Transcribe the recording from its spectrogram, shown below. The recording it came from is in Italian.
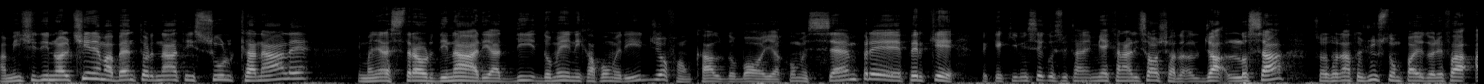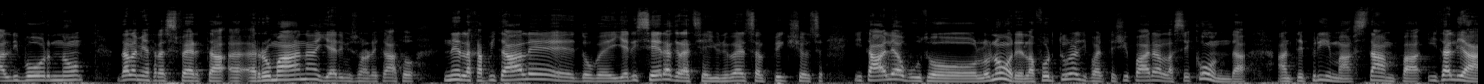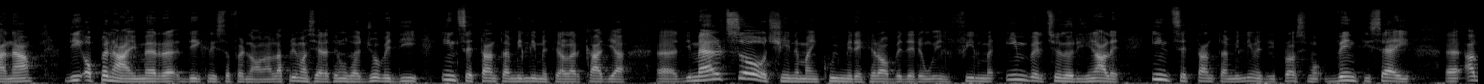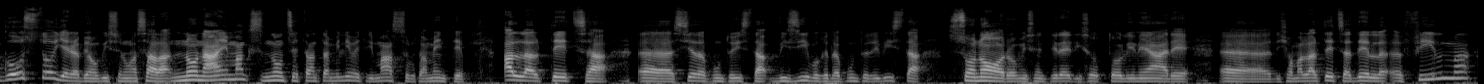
Amici di No al Cinema, bentornati sul canale in maniera straordinaria di domenica pomeriggio. Fa un caldo boia come sempre. Perché? Perché chi mi segue sui can- miei canali social già lo sa. Sono tornato giusto un paio d'ore fa a Livorno dalla mia trasferta eh, romana. Ieri mi sono recato nella capitale dove ieri sera, grazie a Universal Pictures Italia, ho avuto l'onore e la fortuna di partecipare alla seconda anteprima stampa italiana di Oppenheimer di Christopher Nolan. La prima si era tenuta giovedì in 70 mm all'Arcadia eh, di Melzo, cinema in cui mi recherò a vedere il film in versione originale in 70 mm il prossimo 26 eh, agosto. Ieri l'abbiamo visto in una sala non IMAX, non 70 mm, ma assolutamente all'altezza eh, sia dal punto di vista visivo che dal punto di vista sonoro. Mi sentirei di sottolineare, eh, diciamo, all'altezza del eh, film.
